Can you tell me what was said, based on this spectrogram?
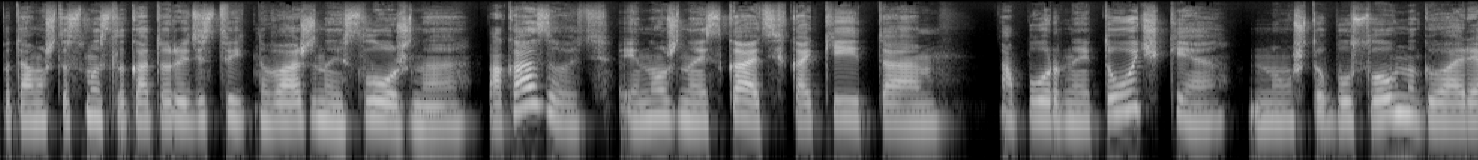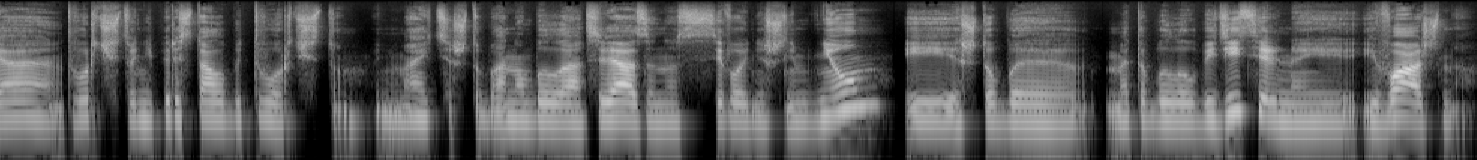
потому что смыслы, которые действительно важны, сложно показывать, и нужно искать какие-то опорные точки, ну, чтобы, условно говоря, творчество не перестало быть творчеством, понимаете, чтобы оно было связано с сегодняшним днем, и чтобы это было убедительно и, и важно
